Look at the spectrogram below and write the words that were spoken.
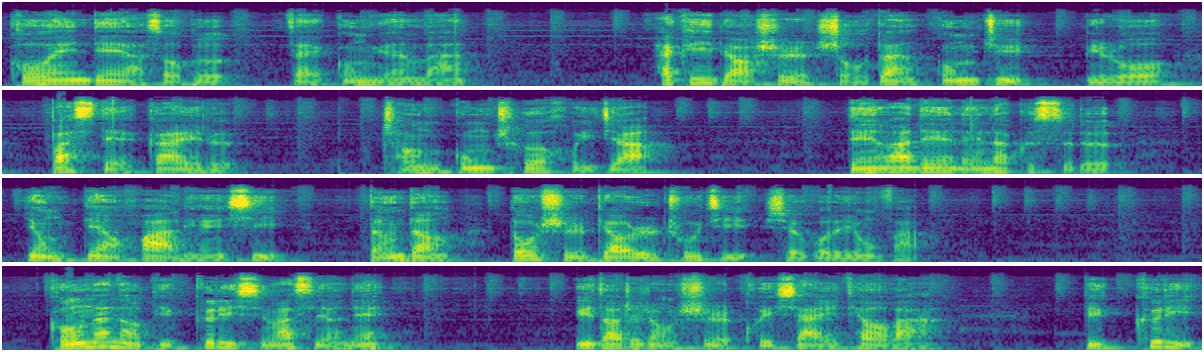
公園で遊ぶ，在公园玩； 还可以表示手段、工具，比如バスで帰る，乘公车回家；電話で連絡する。用电话联系等等，都是标日初级学过的用法。こんなのびっくりしますよね。遇到这种事会吓一跳吧？びっくり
